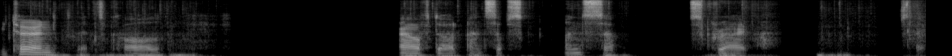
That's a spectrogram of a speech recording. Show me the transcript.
return let's call of dot unsubs unsubscribe. Like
